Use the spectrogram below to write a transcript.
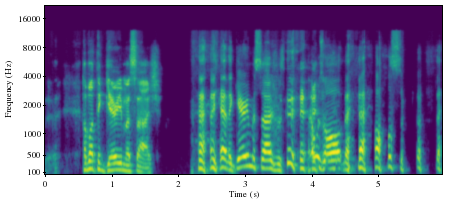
How about the Gary massage? yeah, the Gary massage was that was all that all sort of,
